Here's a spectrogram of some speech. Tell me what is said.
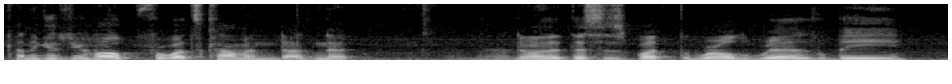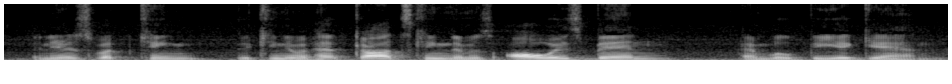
Kind of gives you hope for what's coming, doesn't it? Amen. Know that this is what the world will be, and here's what king, the kingdom of God's kingdom has always been and will be again.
